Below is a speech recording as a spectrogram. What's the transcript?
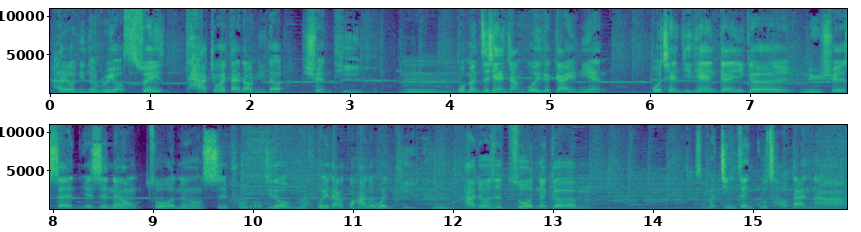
还有你的 reels，所以它就会带到你的选题。嗯，我们之前讲过一个概念，我前几天跟一个女学生，也是那种做那种食谱的，我记得我们回答过她的问题，嗯，她就是做那个。什么金针菇炒蛋啊，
